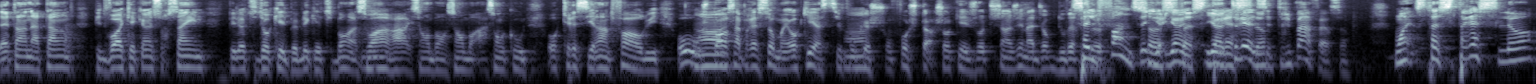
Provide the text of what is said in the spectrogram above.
d'être en attente, puis de voir quelqu'un sur scène, puis là, tu dis, OK, le public, est-tu bon à soir? Ah, ils sont bons, ils sont bons, ah, ils sont cool. Oh, Chris, il rentre fort, lui. Oh, je passe après ça, moi. OK, asti, faut que je, faut que je torche. OK, je vais te changer ma joke d'ouverture. C'est le fun, ça, Il y a, il y a un- il y a un stress-là. c'est trippant à faire ça. Ouais, ce stress-là,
